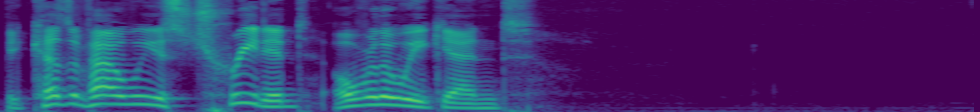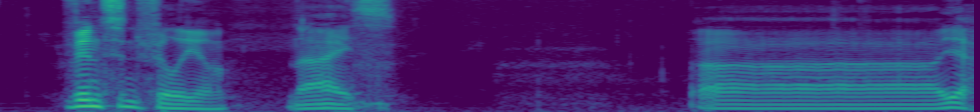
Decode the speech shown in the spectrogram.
because of how he was treated over the weekend. Vincent Filion. Nice. Uh, yeah,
